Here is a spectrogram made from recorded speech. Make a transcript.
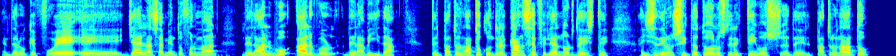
de lo que fue eh, ya el lanzamiento formal del árbol, árbol de la vida del Patronato contra el Cáncer Filial Nordeste. Allí se dieron cita a todos los directivos eh, del patronato,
